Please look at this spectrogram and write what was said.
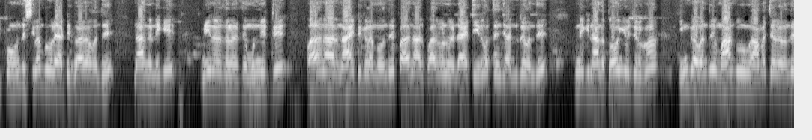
இப்போ வந்து சிலம்பு விளையாட்டுக்காக வந்து நாங்கள் இன்னைக்கு மீனவர் தினத்தை முன்னிட்டு பதினாறு ஞாயிற்றுக்கிழமை வந்து பதினாறு பதினொன்று ரெண்டாயிரத்தி இருபத்தஞ்சு அன்று வந்து இன்னைக்கு நாங்கள் துவங்கி வச்சுருக்கோம். இங்கே வந்து மாண்பு அமைச்சர் வந்து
